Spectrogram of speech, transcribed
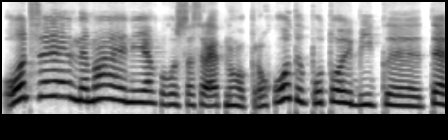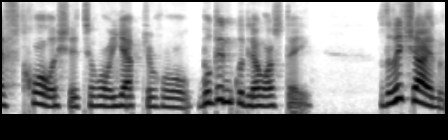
Отже, немає ніякого секретного проходу по той бік е, теж сховища цього як його будинку для гостей. Звичайно,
